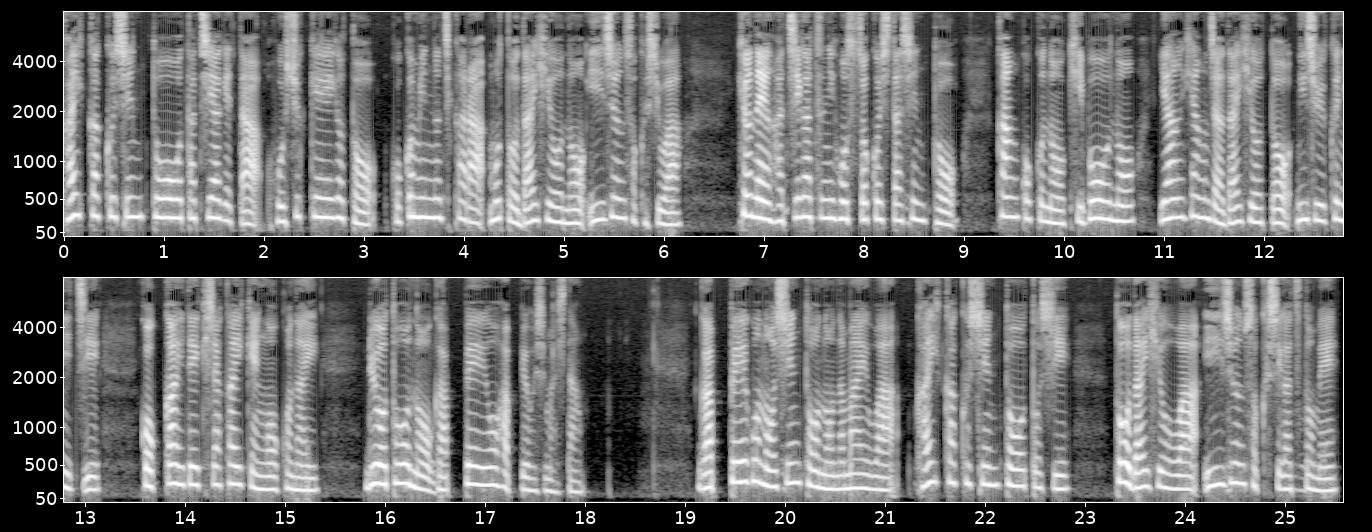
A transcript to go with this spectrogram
改革新党を立ち上げた保守系与党国民の力元代表のイ・ジュンソク氏は去年8月に発足した新党韓国の希望のヤン・ヒャンジャ代表と29日国会で記者会見を行い両党の合併を発表しました。合併後の新党の名前は改革新党とし党代表はイ・ジュンソク氏が務め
